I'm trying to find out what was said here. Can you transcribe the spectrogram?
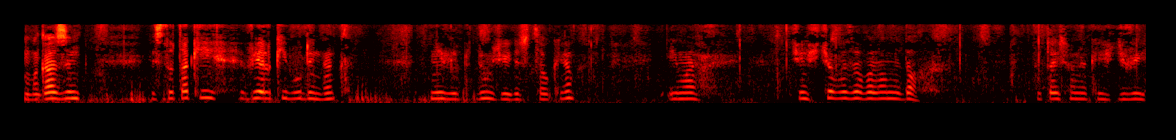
Magazyn jest to taki wielki budynek. Niewielki, duży jest całkiem. I ma częściowo zawalony dach. Tutaj są jakieś drzwi.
